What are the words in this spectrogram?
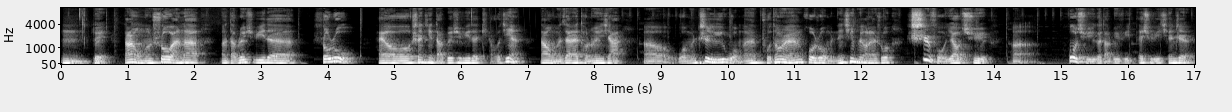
嗯，对。当然，我们说完了呃 WHV 的收入，还有申请 WHV 的条件，那我们再来讨论一下，呃，我们至于我们普通人或者说我们年轻朋友来说，是否要去呃获取一个 WHV 签证，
